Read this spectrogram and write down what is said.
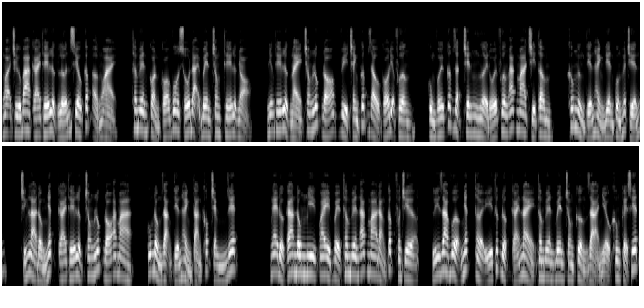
Ngoại trừ ba cái thế lực lớn siêu cấp ở ngoài, thâm nguyên còn có vô số đại bên trong thế lực nhỏ, những thế lực này trong lúc đó vì tranh cướp giàu có địa phương, cùng với cướp giật trên người đối phương ác ma trí tâm, không ngừng tiến hành điên cuồng huyết chiến, chính là đồng nhất cái thế lực trong lúc đó ác ma, cũng đồng dạng tiến hành tàn khốc chém giết. Nghe được An Đông Nhi quay về thâm Viên ác ma đẳng cấp phân chia, Lý Gia Vượng nhất thời ý thức được cái này thâm Viên bên trong cường giả nhiều không kể xiết,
